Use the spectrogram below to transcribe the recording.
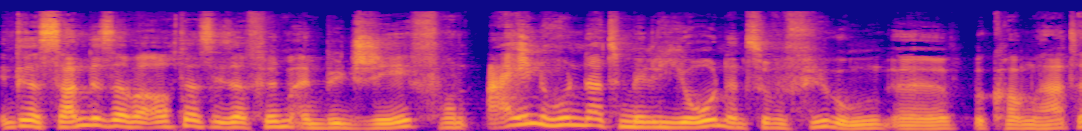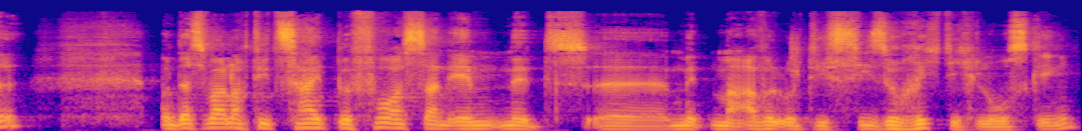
interessant ist aber auch, dass dieser Film ein Budget von 100 Millionen zur Verfügung äh, bekommen hatte. Und das war noch die Zeit, bevor es dann eben mit, äh, mit Marvel und DC so richtig losging.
